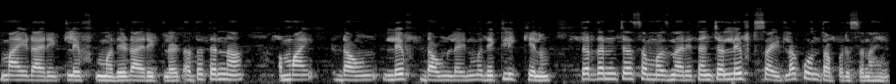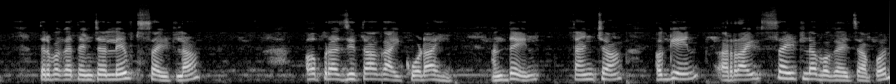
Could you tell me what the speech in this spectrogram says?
माय डायरेक्ट लेफ्टमध्ये डायरेक्ट लाइट आता त्यांना माय डाऊन लेफ्ट डाऊन लाईनमध्ये क्लिक केलं. तर त्यांच्या समजणारे त्यांच्या लेफ्ट साईडला कोणता पर्सन आहे? तर बघा त्यांच्या लेफ्ट साईडला अपराजिता गायकवाड आहे. आणि देन त्यांच्या अगेन राईट साईडला बघायचं आपण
